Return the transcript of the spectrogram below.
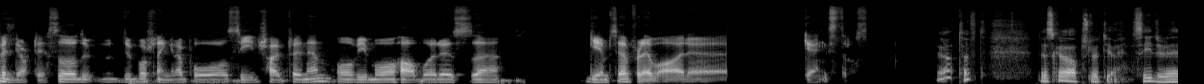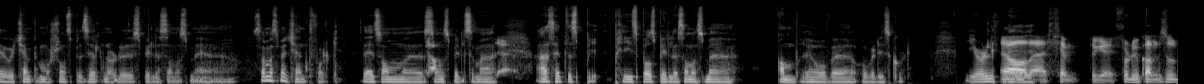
veldig artig. Så du, du må slenge deg på Siege Hypetrain igjen, og vi må ha våre games igjen, for det var uh, gangster, altså. Ja, tøft. Det skal jeg absolutt gjøre. Sider er jo kjempemorsomt, spesielt når du spiller sammen med, sammen med kjentfolk. Det er et sånt, ja, sånt spill som jeg, jeg setter pris på å spille sammen med andre over, over Discord. ja, det er kjempegøy, for du kan liksom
